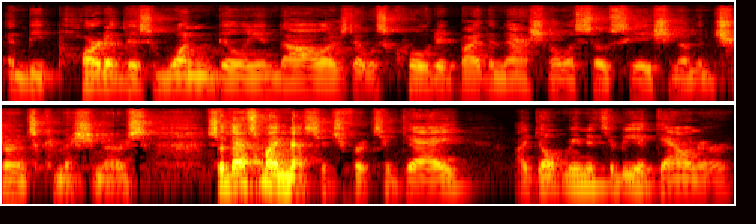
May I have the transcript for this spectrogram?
and be part of this $1 billion that was quoted by the National Association of Insurance Commissioners. So that's my message for today. I don't mean it to be a downer.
